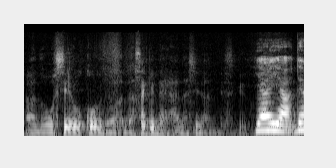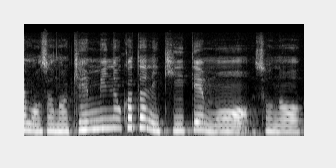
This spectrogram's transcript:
あの教えを請うのは情けない話なんですけど。いやいやでもその県民の方に聞いてもその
